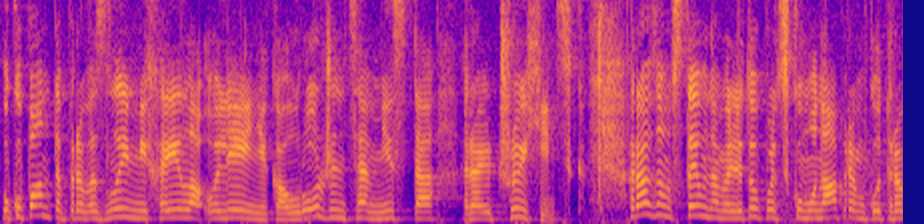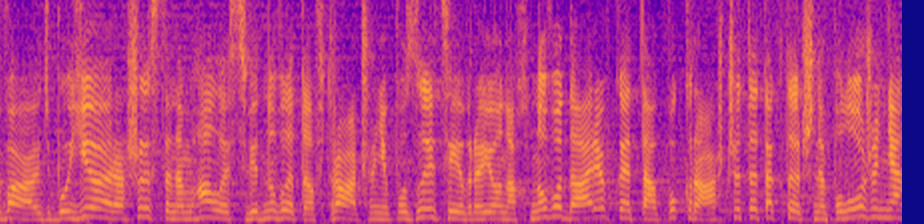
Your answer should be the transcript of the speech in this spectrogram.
окупанти привезли Міхаїла Олейніка, уродженця міста Райчихінськ. Разом з тим на Мелітопольському напрямку тривають бої. Рашисти намагались відновити втрачені позиції в районах Новодарівки та покращити тактичне положення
